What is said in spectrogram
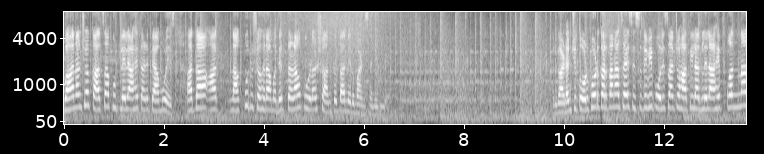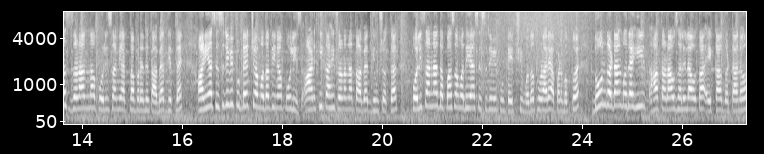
वाहनांच्या काचा फुटलेल्या आहेत आणि त्यामुळेच आता आज नागपूर शहरामध्ये तणावपूर्ण शांतता निर्माण झालेली आहे. गाड्यांची तोडफोड करतानाच हे सीसीटीव्ही पोलिसांच्या हाती लागलेला आहे. पन्नास जणांना पोलिसांनी आतापर्यंत ताब्यात घेतलंय. आणि या सीसीटीव्ही फुटेजच्या मदतीनं पोलीस आणखी काही जणांना ताब्यात घेऊ शकतात. पोलिसांना तपासामध्ये या सीसीटीव्ही फुटेजची मदत होणार आहे. आपण बघतोय दोन गटांमध्येही हा तणाव झालेला होता. एका गटानं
